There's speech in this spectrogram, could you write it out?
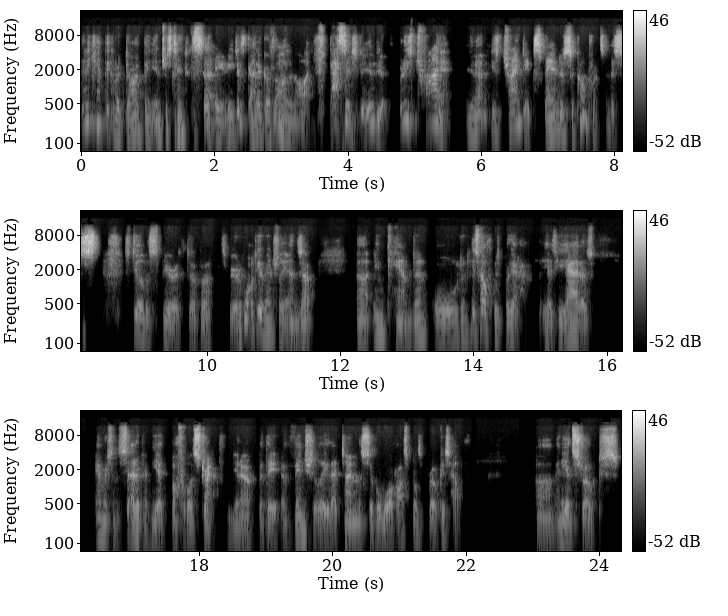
Then he can't think of a darn thing interesting to say. And he just kind of goes on and on. Passage to India. But he's trying, you know, he's trying to expand his circumference. And this is still the spirit of uh, spirit of Walt. He eventually ends up uh, in Camden, old, and his health was brilliant. As he had as Emerson said of him, he had buffalo strength, you know, but they eventually, that time in the Civil War hospitals, broke his health. Um, and he had strokes.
